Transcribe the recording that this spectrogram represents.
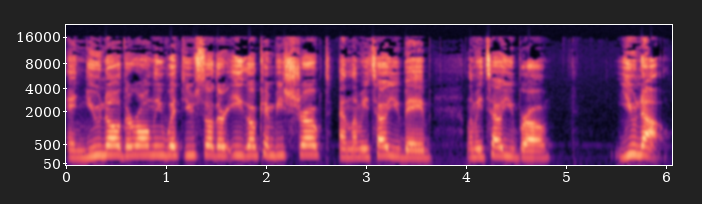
and you know they're only with you so their ego can be stroked, and let me tell you, babe, let me tell you, bro, you know.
